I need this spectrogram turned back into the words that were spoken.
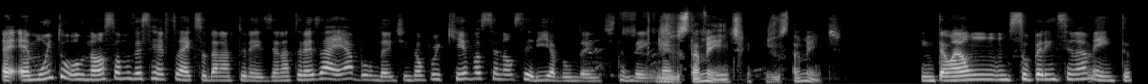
É, é, muito. Nós somos esse reflexo da natureza. A natureza é abundante, então por que você não seria abundante também, né? Justamente, justamente. Então é um, um, super ensinamento.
